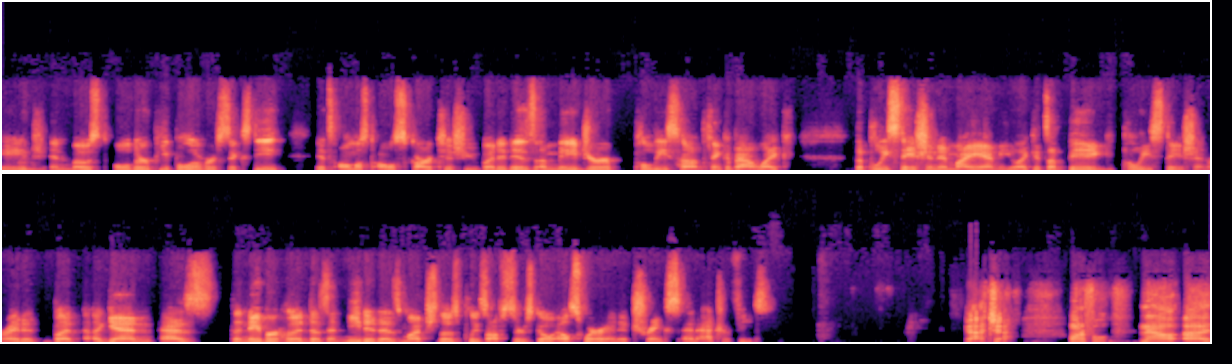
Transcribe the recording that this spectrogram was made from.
age. In most older people over 60 it's almost all scar tissue but it is a major police hub. Think about like the police station in miami. Like it's a big police station right? It, but again as the neighborhood doesn't need it as much those police officers go elsewhere and it shrinks and atrophies Gotcha. Wonderful. Now, uh,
